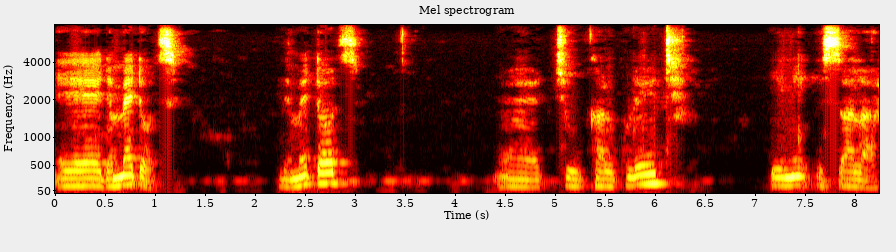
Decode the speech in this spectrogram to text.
eh the methods. The methods uh, to calculate any salary.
